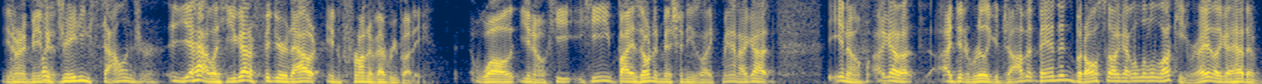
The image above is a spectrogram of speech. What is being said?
You know what I mean? it's like JD Salinger yeah, like you got to figure it out in front of everybody. Well, you know, he he by his own admission, he's like, man, I got, you know, I got a, I did a really good job at Bandon, but also I got a little lucky, right? Like I had a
